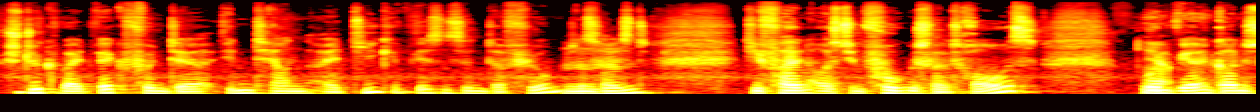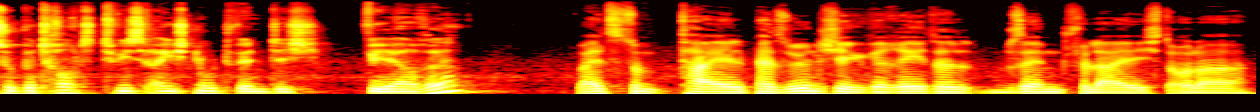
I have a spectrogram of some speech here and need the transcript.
Stück weit weg von der internen IT gewesen sind der Firmen. Das mhm. heißt, die fallen aus dem Fokus halt raus und ja. werden gar nicht so betrachtet, wie es eigentlich notwendig wäre. Weil es zum Teil persönliche Geräte sind vielleicht oder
